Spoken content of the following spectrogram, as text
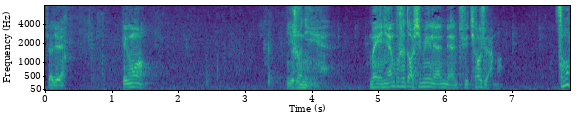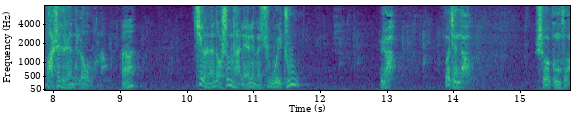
小军，林工，你说你每年不是到新兵连里面去挑选吗？怎么把这个人给漏了呢？啊，竟然到生产连里面去喂猪！旅长，我检讨，是我工作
